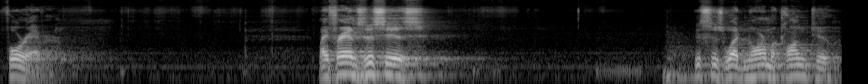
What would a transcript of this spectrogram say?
forever. My friends, this is this is what Norma clung to.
